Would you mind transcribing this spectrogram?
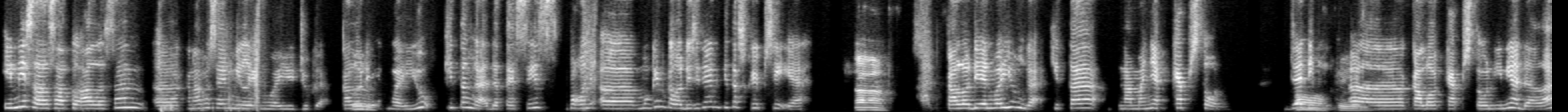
Ini salah satu alasan uh, kenapa saya milih NYU juga. Kalau hmm. di NYU kita nggak ada tesis, pokoknya uh, mungkin kalau di sini kan kita skripsi ya. Uh -uh. Kalau di NYU nggak, kita namanya capstone. Jadi oh, okay. uh, kalau capstone ini adalah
